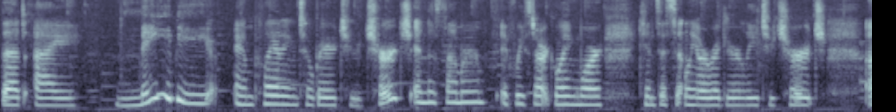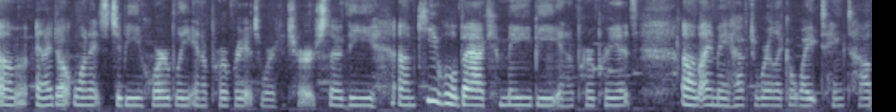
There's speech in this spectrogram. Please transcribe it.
that I maybe am planning to wear to church in the summer. If we start going more consistently or regularly to church um, and I don't want it to be horribly inappropriate to wear to church. So the um, keyhole back may be inappropriate. Um, I may have to wear like a white tank top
